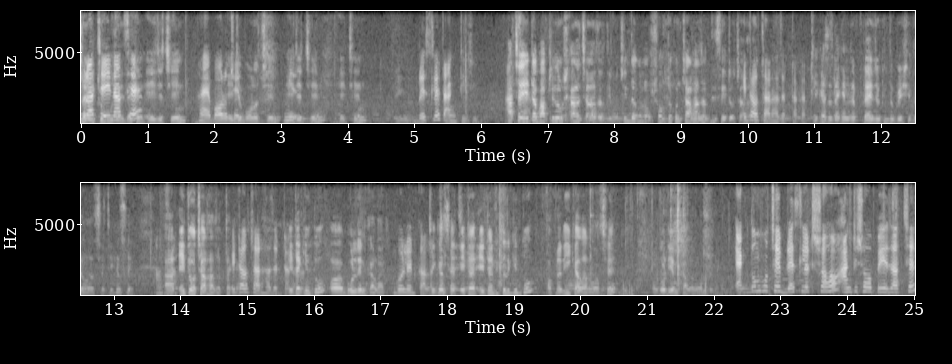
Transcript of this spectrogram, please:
ঝুরা চেইন আছে। এই যে চেন হ্যাঁ বড় চেইন এই যে বড় চেন এই যে চেন এই এইগুলো ব্রেসলেট আংটি। আচ্ছা। এটা ভাবছিলাম সাড়ে চার হাজার দিব। চিন্তা করলাম সব যখন চার হাজার দিচ্ছে এটাও চার এটাও। চার হাজার টাকা ঠিক আছে দেখেন এটা প্রাইসও কিন্তু বেশি দেওয়া আছে ঠিক আছে? আচ্ছা। আর এটাও চার হাজার টাকা। এটাও চার হাজার টাকা। এটা কিন্তু গোল্ডেন কালার গোল্ডেন কালার ঠিক আছে? এটা এটার ভিতরে কিন্তু আপনার ই কালারও আছে রোডিয়াম কালারও আছে। একদম হচ্ছে ব্রেসলেট সহ আংটি সহ পেয়ে যাচ্ছেন।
